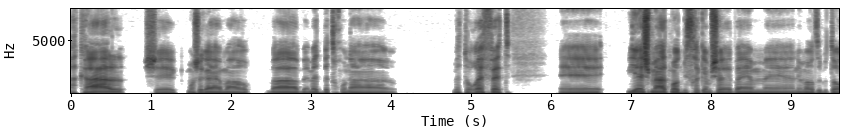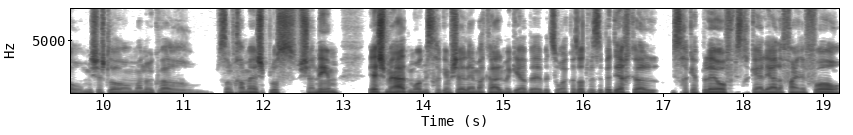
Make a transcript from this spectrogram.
הקהל, שכמו שגיא אמר, בא באמת בתכונה מטורפת. אה, יש מעט מאוד משחקים שבהם, אני אומר את זה בתור מי שיש לו מנוי כבר 25 פלוס שנים, יש מעט מאוד משחקים שאליהם הקהל מגיע בצורה כזאת, וזה בדרך כלל משחקי פלייאוף, משחקי עלייה לפיינל 4, או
